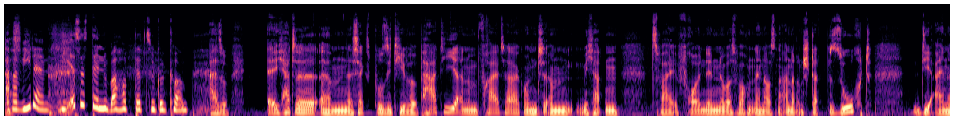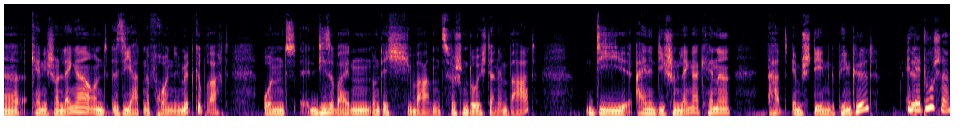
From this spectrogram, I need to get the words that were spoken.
Aber wie denn? Wie ist es denn überhaupt dazu gekommen? also äh, ich hatte ähm, eine sexpositive Party an einem Freitag und ähm, mich hatten zwei Freundinnen übers Wochenende aus einer anderen Stadt besucht. Die eine kenne ich schon länger und sie hat eine Freundin mitgebracht und diese beiden und ich waren zwischendurch dann im Bad. Die eine, die ich schon länger kenne, hat im Stehen gepinkelt. In der Dusche.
